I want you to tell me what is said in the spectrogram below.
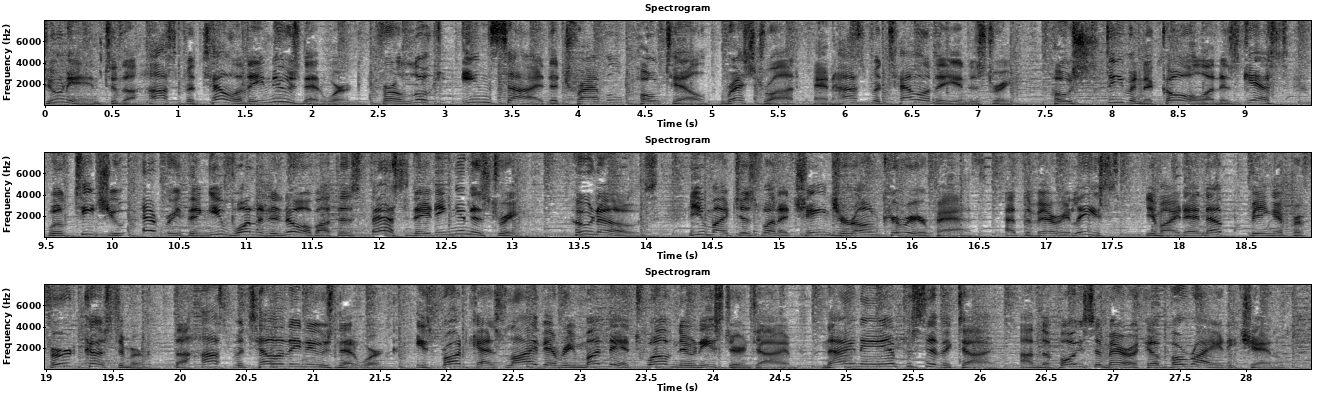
Tune in to the Hospitality News Network for a look inside the travel, hotel, restaurant, and hospitality industry. Host Stephen Nicole and his guests will teach you everything you've wanted to know about this fascinating industry. Who knows? You might just want to change your own career path. At the very least, you might end up being a preferred customer. The Hospitality News Network is broadcast live every Monday at 12 noon Eastern Time, 9 a.m. Pacific Time on the Voice America Variety Channel.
